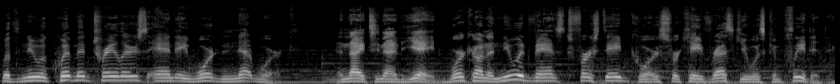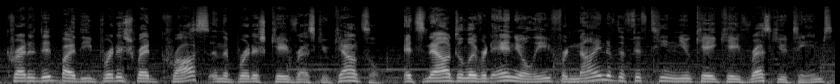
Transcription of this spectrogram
with new equipment trailers and a warden network. In 1998, work on a new advanced first aid course for cave rescue was completed, accredited by the British Red Cross and the British Cave Rescue Council. It's now delivered annually for 9 of the 15 UK cave rescue teams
